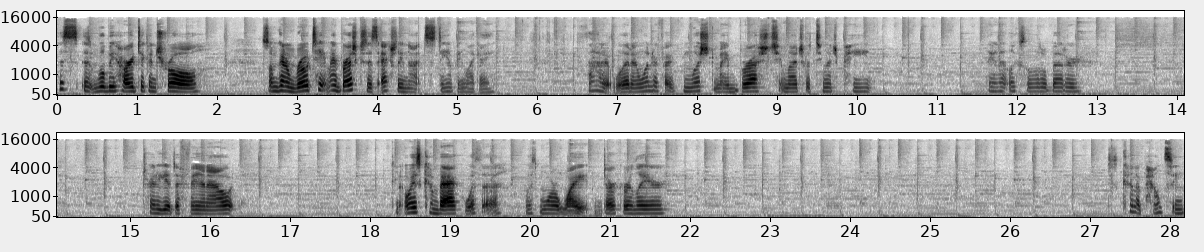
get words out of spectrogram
This is, will be hard to control. So I'm gonna rotate my brush because it's actually not stamping like I thought it would. I wonder if I've mushed my brush too much with too much paint. There, that looks a little better. Try to get to fan out. Can always come back with a with more white, darker layer. Just kind of pouncing.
